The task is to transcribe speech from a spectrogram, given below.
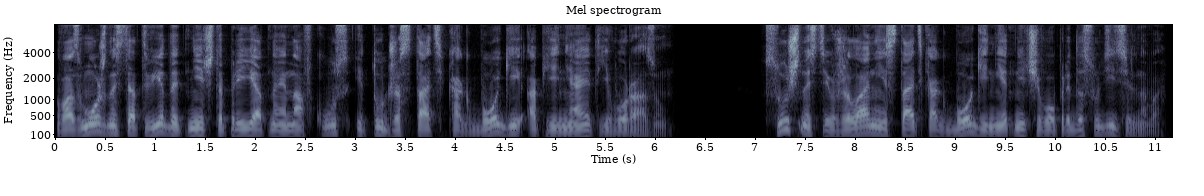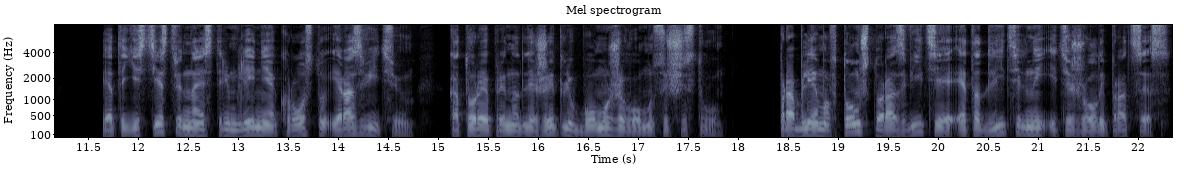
Возможность отведать нечто приятное на вкус и тут же стать как боги опьяняет его разум. В сущности, в желании стать как боги нет ничего предосудительного. Это естественное стремление к росту и развитию, которое принадлежит любому живому существу. Проблема в том, что развитие – это длительный и тяжелый процесс.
